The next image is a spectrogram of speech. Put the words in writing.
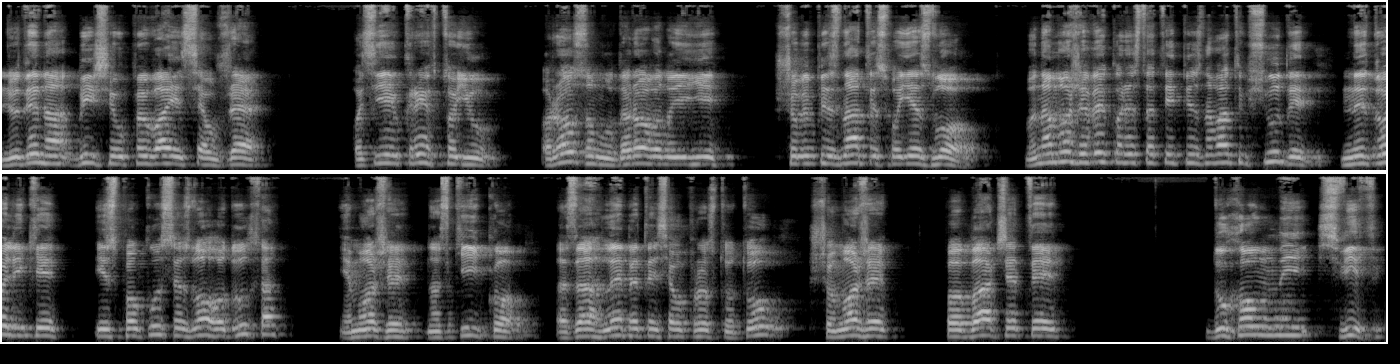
людина більше впивається вже оцією крихтою розуму, дарованої їй, щоб пізнати своє зло. Вона може використати і пізнавати всюди недоліки і спокуси Злого Духа, і може наскільки заглибитися в простоту, що може побачити духовний світ,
